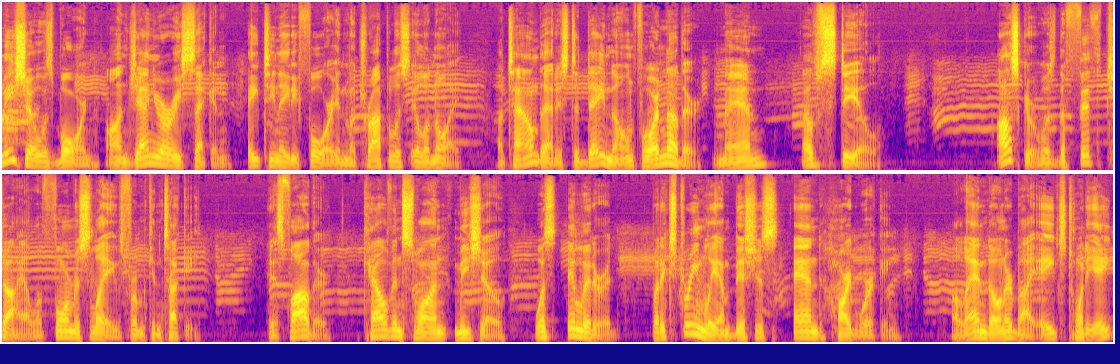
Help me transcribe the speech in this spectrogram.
Micheaux was born on January 2, 1884, in Metropolis, Illinois, a town that is today known for another man of steel. Oscar was the fifth child of former slaves from Kentucky. His father, Calvin Swan Micheaux, was illiterate but extremely ambitious and hardworking. A landowner by age 28,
